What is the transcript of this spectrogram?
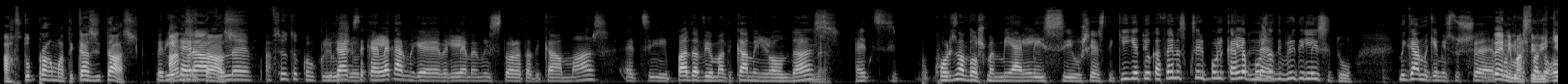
αυτό που πραγματικά ζητάς. Παιδιά, Αν Μπράβο, ζητάς, ναι. Αυτό είναι το conclusion. Κοιτάξτε, καλά κάνουμε και λέμε εμείς τώρα τα δικά μας. Πάντα βιωματικά μιλώντας. Ναι. Έτσι, χωρίς να δώσουμε μία λύση ουσιαστική, γιατί ο καθένας ξέρει πολύ καλά πώς Ναι. θα τη βρει τη λύση του. Μην κάνουμε κι εμείς τους Δεν είμαστε ειδικοί.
